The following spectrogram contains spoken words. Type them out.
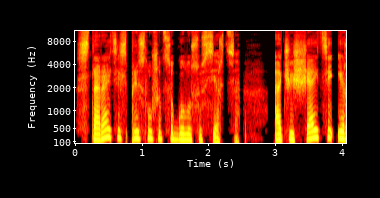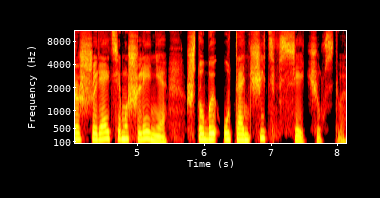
Старайтесь прислушаться к голосу сердца — очищайте и расширяйте мышление, чтобы утончить все чувства.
